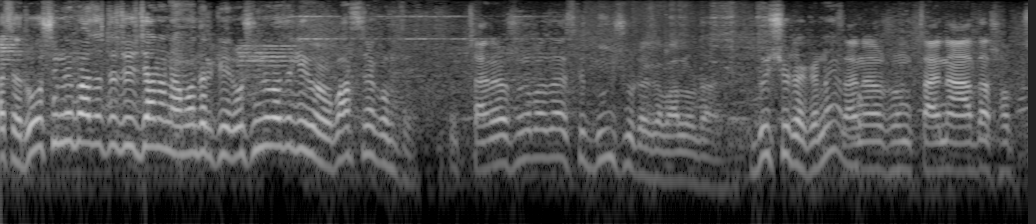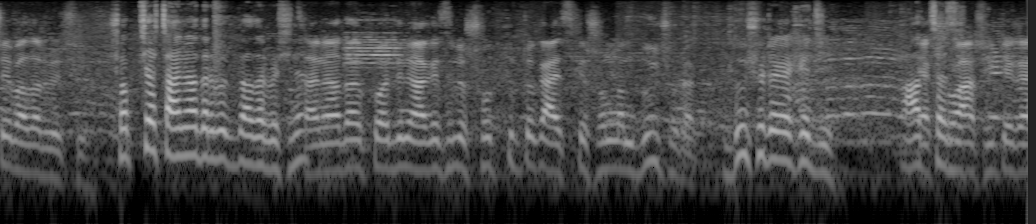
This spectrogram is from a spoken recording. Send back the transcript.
আচ্ছা রসুনের বাজারটা যদি জানান আমাদেরকে রসুনের বাজার কি করব? বাড়ছে না কমছে? চায়না রসুনের বাজার আজকে দুইশো টাকা ভালোটা। দুইশো টাকা না? চায়না রসুন চায়না আদা সবচেয়ে বাজার বেশি। সবচেয়ে চায়নাদের বাজার বেশি না? চায়না আদা কয়েকদিন আগে ছিল সত্তর টাকা আজকে শুনলাম দুইশো টাকা। দুইশো টাকা কেজি। আচ্ছা একশো আশি টাকা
